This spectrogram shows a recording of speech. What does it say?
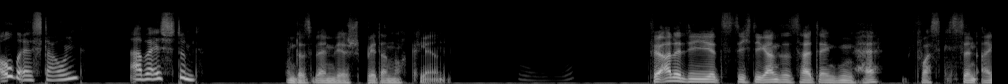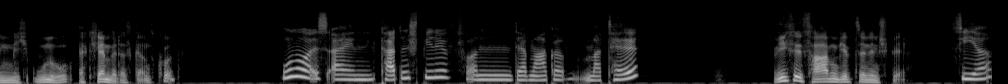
auch erstaunt, aber es stimmt. Und das werden wir später noch klären. Für alle, die jetzt sich die ganze Zeit denken, hä, was ist denn eigentlich UNO? Erklären wir das ganz kurz. UNO ist ein Kartenspiel von der Marke Mattel. Wie viele Farben gibt es in dem Spiel? Vier.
